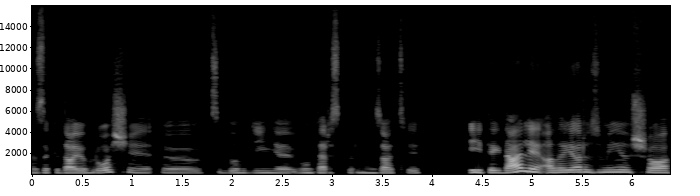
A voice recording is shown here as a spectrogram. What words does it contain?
закидаю гроші е, в ці благодійні волонтерські організації і так далі. Але я розумію, що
